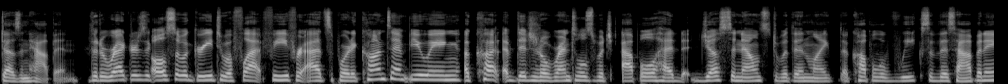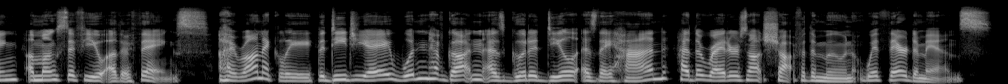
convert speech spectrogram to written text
doesn't happen. The directors also agreed to a flat fee for ad supported content viewing, a cut of digital rentals, which Apple had just announced within like a couple of weeks of this happening, amongst a few other things. Ironically, the DGA wouldn't have gotten as good a deal as they had had the writers not shot for the moon with their demands.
